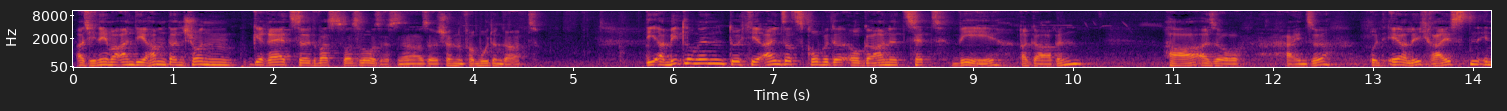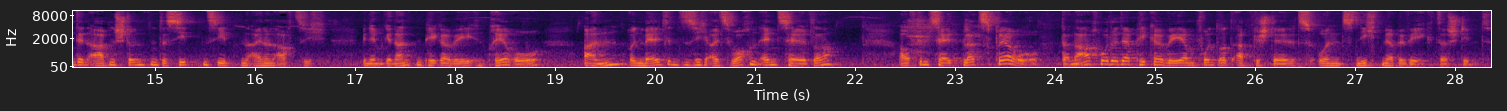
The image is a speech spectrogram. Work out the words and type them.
Also ich nehme an, die haben dann schon gerätselt, was, was los ist. Ne? Also schon eine Vermutung gehabt. Die Ermittlungen durch die Einsatzgruppe der Organe ZW ergaben, H, also Heinze, und Ehrlich reisten in den Abendstunden des 7.7.81 mit dem genannten Pkw in Prero an und meldeten sich als Wochenendzelter auf dem Zeltplatz Prero. Danach wurde der Pkw am Fundort abgestellt und nicht mehr bewegt, das stimmt.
